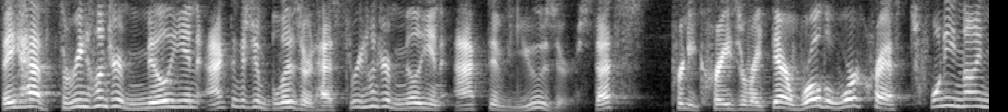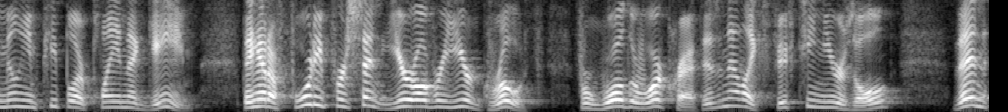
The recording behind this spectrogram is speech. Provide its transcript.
They have 300 million, Activision Blizzard has 300 million active users. That's pretty crazy right there. World of Warcraft, 29 million people are playing that game. They had a 40% year over year growth for World of Warcraft. Isn't that like 15 years old? Then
